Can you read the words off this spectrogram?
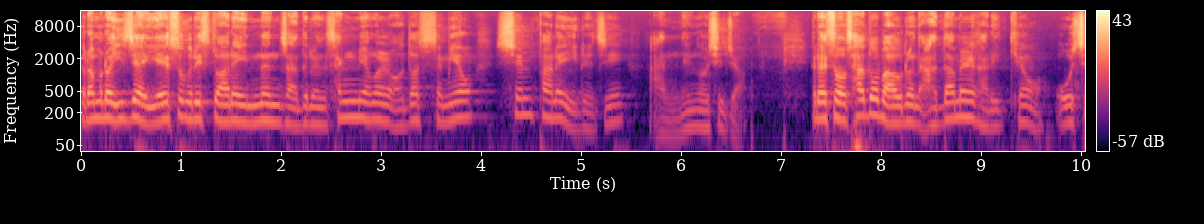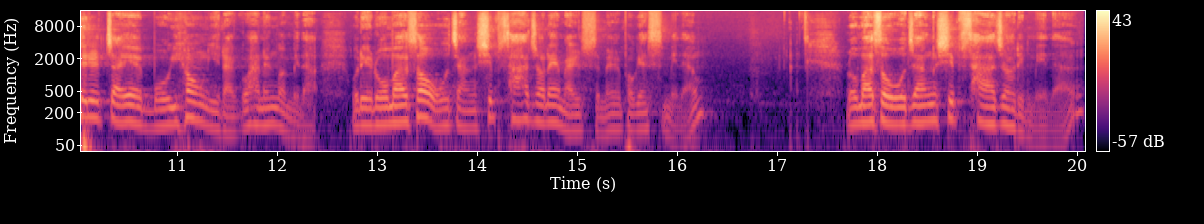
그러므로 이제 예수 그리스도 안에 있는 자들은 생명을 얻었으며 심판에 이르지 않는 것이죠. 그래서 사도 바울은 아담을 가리켜 오실 자의 모형이라고 하는 겁니다. 우리 로마서 5장 14절의 말씀을 보겠습니다. 로마서 5장 14절입니다.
